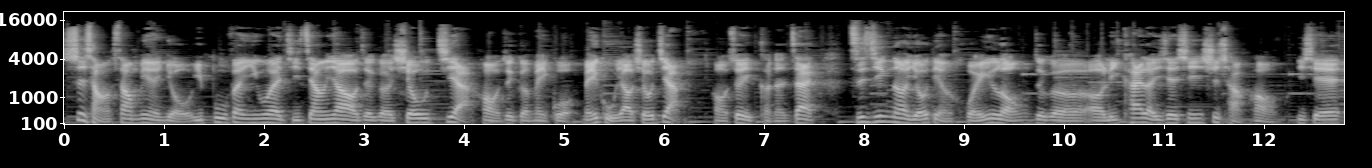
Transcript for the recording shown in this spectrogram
市场上面有一部分因为即将要这个休假，哈、哦，这个美国美股要休假，哦，所以可能在资金呢有点回笼，这个呃离开了一些新市场，哈、哦，一些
